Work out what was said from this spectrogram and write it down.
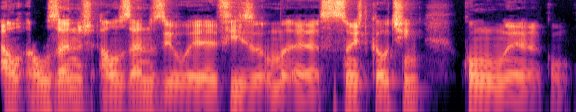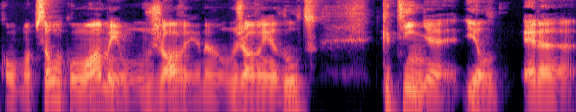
há, há, uns, anos, há uns anos eu uh, fiz uma, sessões de coaching com, com, com, uma pessoa, com um homem, um, um jovem, não, um jovem adulto, que tinha, ele era,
